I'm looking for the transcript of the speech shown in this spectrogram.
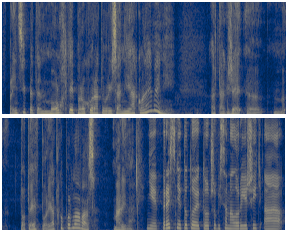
v princípe ten molch tej prokuratúry sa nejako nemení. A takže e, toto je v poriadku podľa vás, Marina? Nie, presne toto je to, čo by sa malo riešiť a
